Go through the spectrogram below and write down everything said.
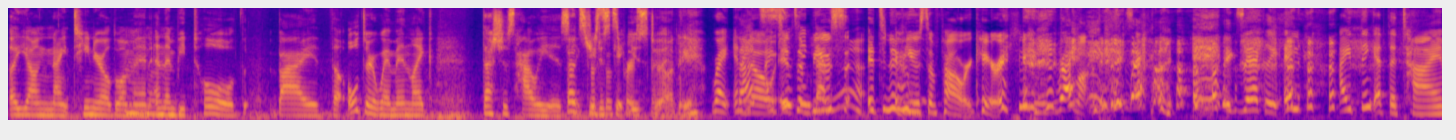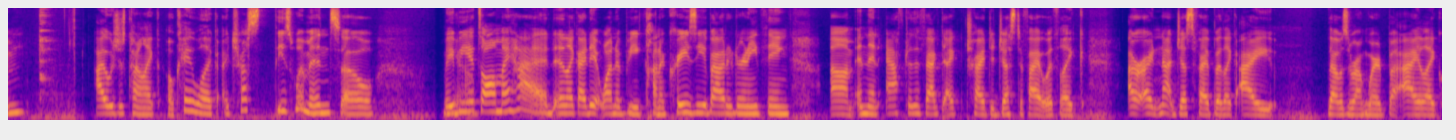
a young 19 year old woman Mm-hmm. and then be told by the older women, like, that's just how he is. That's like, you just just his get used to it. Right. And No, I, I do it's abuse. that's- It's an abuse of power, Karen. right exactly exactly and i think at the time i was just kind of like okay well like i trust these women so maybe Yeah. it's all in my head and like i didn't want to be kind of crazy about it or anything um, and then after the fact i tried to justify it with like or I, not justify it but like i that was the wrong word but i like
